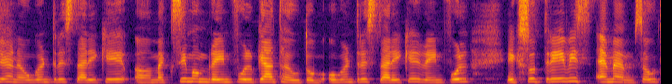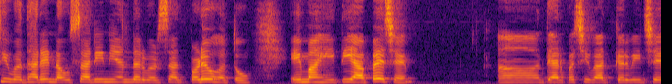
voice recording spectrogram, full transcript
છે અને ઓગણત્રીસ તારીખે મેક્સિમમ રેઇનફોલ ક્યાં થયું? તો ઓગણત્રીસ તારીખે રેઇનફોલ એકસો ત્રેવીસ એમએમ સૌથી વધારે નવસારીની અંદર વરસાદ પડ્યો હતો. એ માહિતી આપે છે. ત્યાર પછી વાત કરવી છે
